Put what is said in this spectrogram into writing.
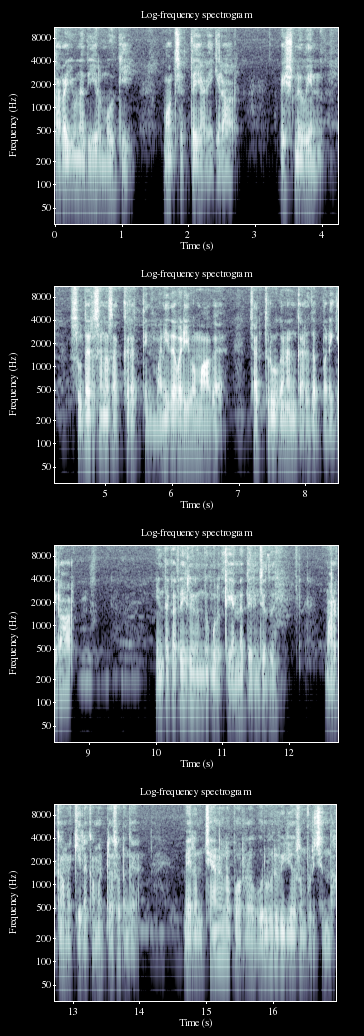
சரையு நதியில் மூழ்கி மோட்சத்தை அடைகிறார். விஷ்ணுவின் சுதர்சன சக்கரத்தின் மனித வடிவமாக சத்ருகனன் கருதப்படுகிறார். இந்த கதையிலிருந்து உங்களுக்கு என்ன தெரிஞ்சது? மறக்காமல் கீழே கமெண்ட்டில் சொல்லுங்கள் மேலும் சேனலில் போடுற ஒரு ஒரு வீடியோஸும் பிடிச்சிருந்தா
